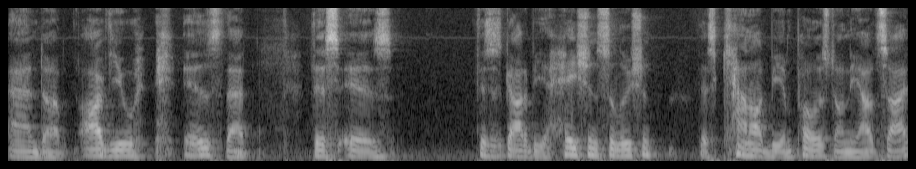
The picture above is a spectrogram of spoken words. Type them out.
And uh, our view is that this is this has got to be a Haitian solution. This cannot be imposed on the outside.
